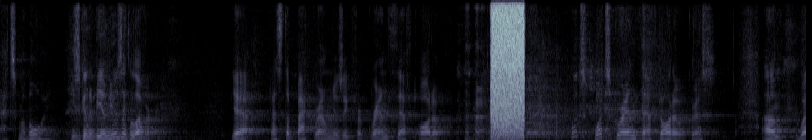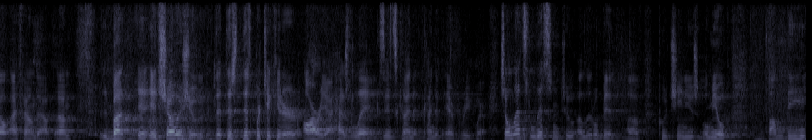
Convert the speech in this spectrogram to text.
that's my boy. He's going to be a music lover. Yeah, that's the background music for Grand Theft Auto. what's, what's Grand Theft Auto, Chris? Um, well, I found out. Um, but it, it, shows you that this, this particular aria has legs. It's kind of, kind of everywhere. So let's listen to a little bit of Puccini's O mio bambi,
